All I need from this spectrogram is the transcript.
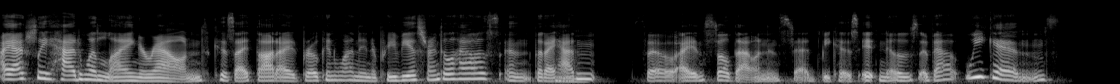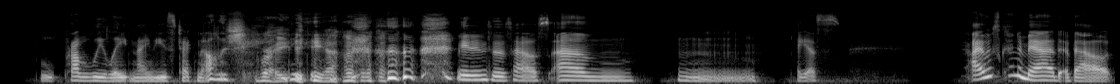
I actually had one lying around because I thought I had broken one in a previous rental house, and but I Mm. hadn't. So I installed that one instead because it knows about weekends. L- Probably late '90s technology. Right, made yeah. made into this house. Um, hmm, I guess I was kind of mad about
